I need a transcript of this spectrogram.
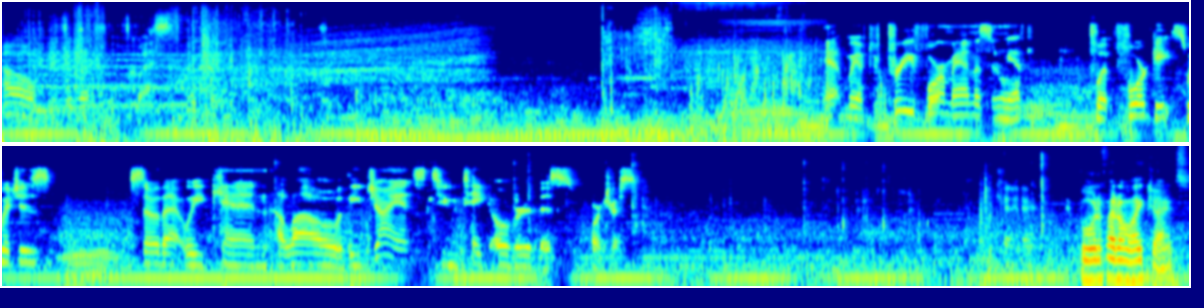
Oh, it's a reference quest. Okay. Yeah, we have to free four mammoths and we have to flip four gate switches so that we can allow the giants to take over this fortress. Okay. But what if I don't like giants?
